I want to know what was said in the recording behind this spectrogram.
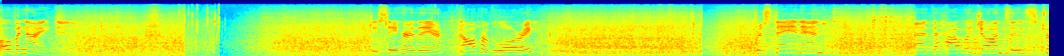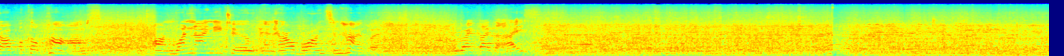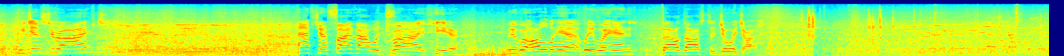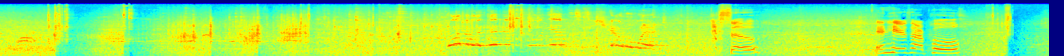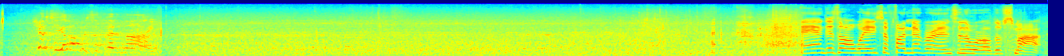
Overnight. You see her there in all her glory. We're staying in at the Howard Johnson's Tropical Palms on 192 and Irlo Bronson Highway. We're right by the ice. We just arrived after a five-hour drive here. We were all the way up, we were in Valdosta, Georgia. Daughter, I ready to go again. This is a shallow end. So, and here's our pool. Just the opposite than mine. And as always, the fun never ends in the world of smart.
